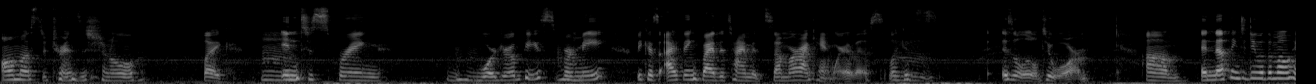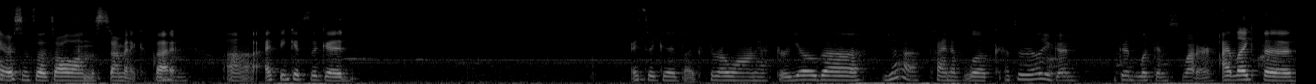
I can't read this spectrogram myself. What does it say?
almost a transitional like Mm. into spring Mhm. wardrobe piece for Mhm. me because I think by the time it's summer I can't wear this. Like it's Mm. it's a little too warm. Um, and nothing to do with the mohair since that's all on the stomach, but Mhm. uh, I think it's a good it's a good like throw on after yoga Yeah, kind of look. that's a really good, good looking sweater. I like the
